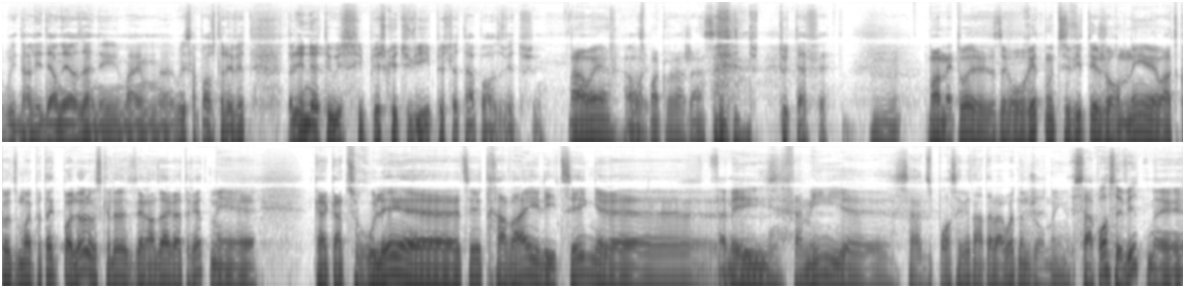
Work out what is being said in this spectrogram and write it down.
oui, dans les dernières années, même. euh, oui, ça passe très vite. De les noter aussi, plus que tu vis, plus le temps passe vite. aussi. Ah ouais, hein? Ah c'est ouais. pas encourageant, ça. Tout à fait. Mm. Ouais, mais toi, je veux dire, au rythme où tu vis tes journées, euh, en tout cas, du moins, peut-être pas là, là, parce que là, tu es rendu à la retraite, mais euh, quand, quand tu roulais, euh, tu sais, travail, les tigres, euh, Famille. euh, famille, ça a dû passer vite en tabarouette une journée. Ça a passé vite, mais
